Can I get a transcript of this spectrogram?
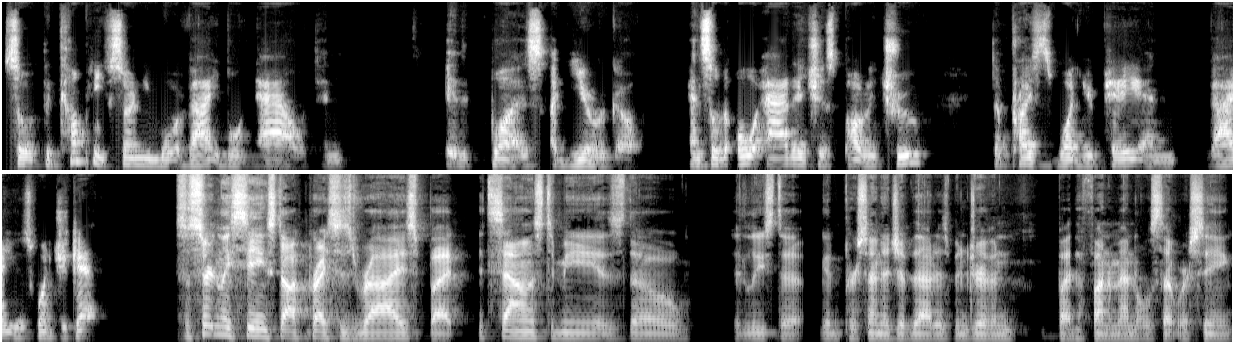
So the company is certainly more valuable now than it was a year ago. And so the old adage is probably true. The price is what you pay and value is what you get. So certainly seeing stock prices rise, but it sounds to me as though at least a good percentage of that has been driven by the fundamentals that we're seeing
